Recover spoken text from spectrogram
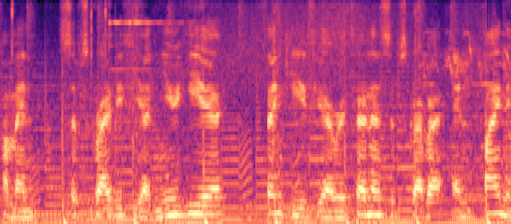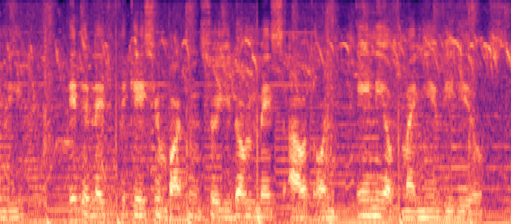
comment, subscribe if you are new here. Thank you if you are a returning subscriber, and finally, hit the notification button so you don't miss out on any of my new videos.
